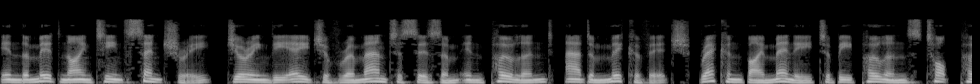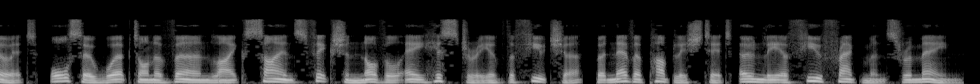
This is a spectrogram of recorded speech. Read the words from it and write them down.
In the mid-19th century, during the Age of Romanticism in Poland, Adam Mickiewicz, reckoned by many to be Poland's top poet, also worked on a Verne-like science fiction novel A History of the Future, but never published it only a few fragments remain.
